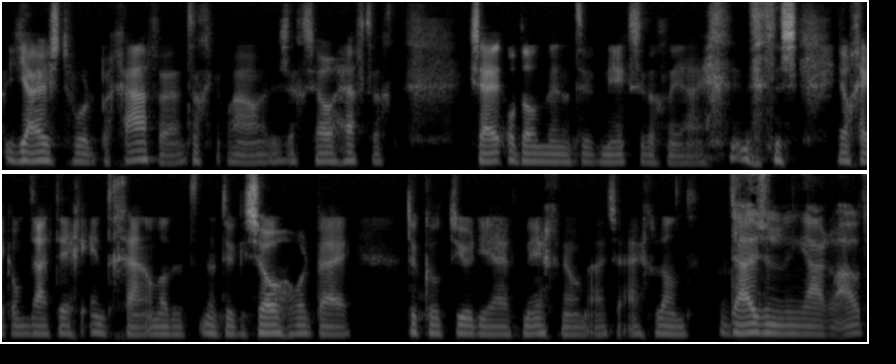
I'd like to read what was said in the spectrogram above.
juist word begraven. Toen dacht ik, wauw, dat is echt zo heftig. Ik zei op dat moment natuurlijk niks. Ik dacht van, ja, het is heel gek om daar tegen in te gaan. Omdat het natuurlijk zo hoort bij de cultuur die hij heeft meegenomen uit zijn eigen land. Duizenden jaren oud.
